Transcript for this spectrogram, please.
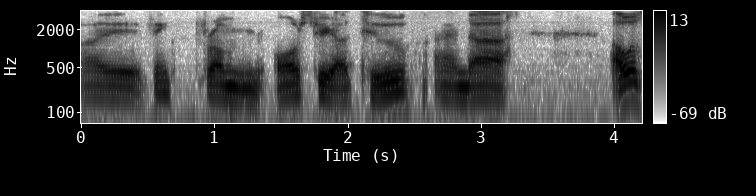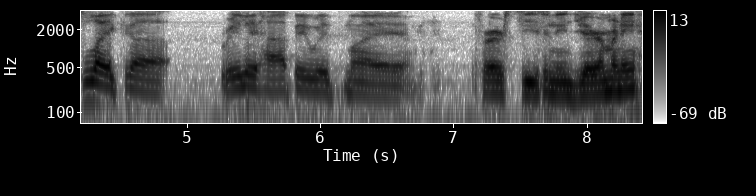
I think from Austria too. And uh, I was like really happy with my first season in Germany,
